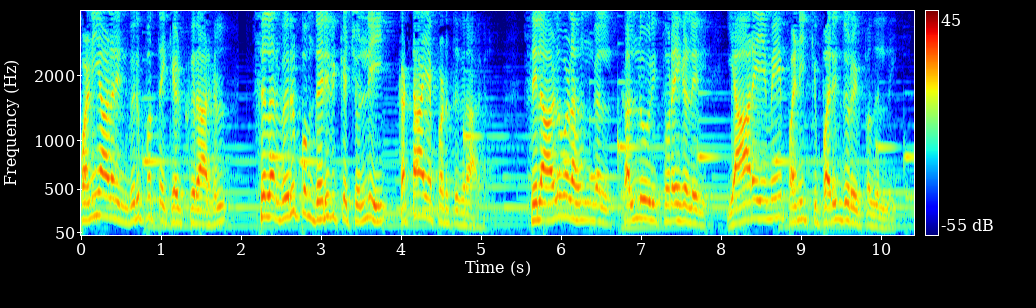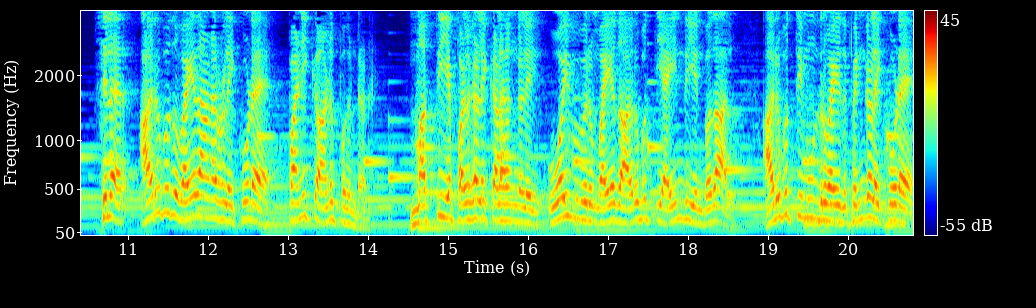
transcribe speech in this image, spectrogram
பணியாளரின் விருப்பத்தை கேட்கிறார்கள் சிலர் விருப்பம் தெரிவிக்க சொல்லி கட்டாயப்படுத்துகிறார்கள். சில அலுவலகங்கள் கல்லூரி துறைகளில் யாரையுமே பணிக்கு பரிந்துரைப்பதில்லை. சிலர் அறுபது வயதானவர்களை கூட பணிக்கு அனுப்புகின்றனர். மத்திய பல்கலைக்கழகங்களில் ஓய்வு பெறும் வயது அறுபத்தி ஐந்து என்பதால் அறுபத்தி மூன்று வயது பெண்களை கூட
